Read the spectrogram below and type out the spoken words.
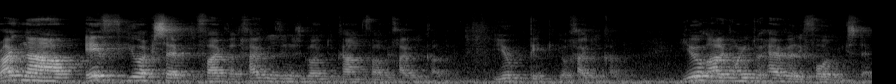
Right now, if you accept the fact that hydrogen is going to come from a hydrocarbon, you pick your hydrocarbon, you are going to have a reforming step.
